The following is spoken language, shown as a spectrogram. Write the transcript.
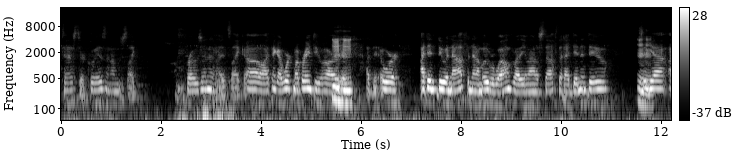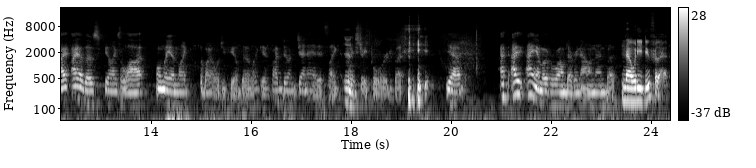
test or quiz, and I'm just like frozen, and it's like, oh, I think I worked my brain too hard, Mhm. or, I th- or I didn't do enough, and then I'm overwhelmed by the amount of stuff that I didn't do. So Mhm. yeah, I, I have those feelings a lot. Only in like the biology field though. Like if I'm doing gen ed, it's like pretty Mm. straightforward. But yeah, I, I I am overwhelmed every now and then. But now what do you do for that?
